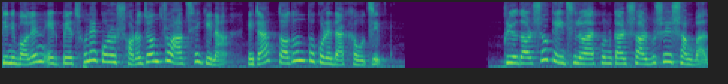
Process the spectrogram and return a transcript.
তিনি বলেন, এর পেছনে কোনো ষড়যন্ত্র আছে কিনা, এটা তদন্ত করে দেখা উচিত। প্রিয় দর্শক, এই ছিল এখনকার সর্বশেষ সংবাদ।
